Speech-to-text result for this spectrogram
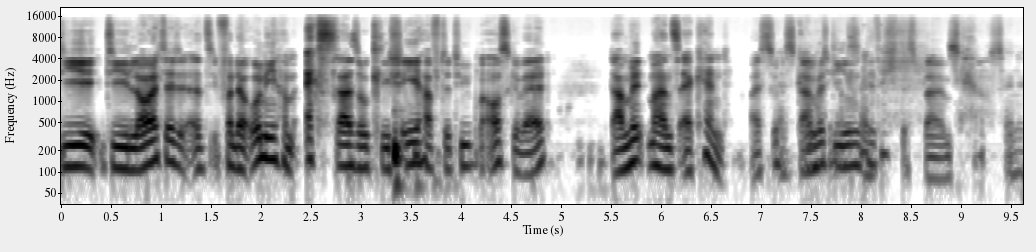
die, die Leute äh, von der Uni haben extra so klischeehafte Typen ausgewählt, damit man es erkennt, weißt du? Damit die im sein. Gedächtnis bleiben. Das kann auch sein, ja.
